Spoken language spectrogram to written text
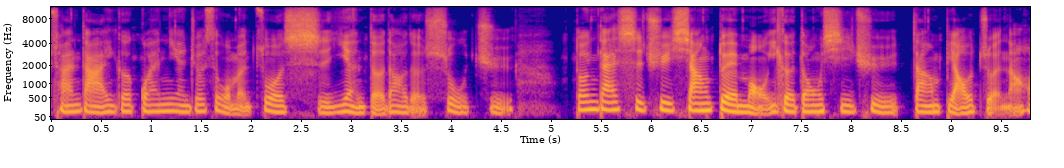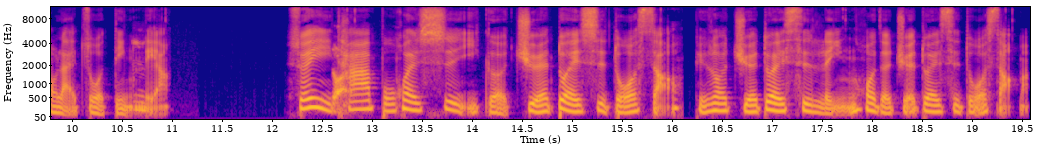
传达一个观念，就是我们做实验得到的数据，都应该是去相对某一个东西去当标准，然后来做定量。嗯所以它不会是一个绝对是多少，比如说绝对是零或者绝对是多少嘛，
